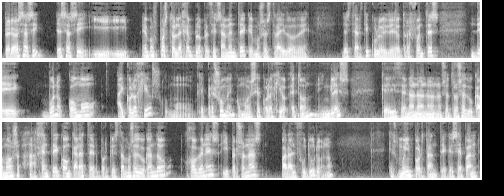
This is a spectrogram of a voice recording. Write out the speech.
Pero es así, es así. Y, hemos puesto el ejemplo precisamente que hemos extraído de, de, este artículo y de otras fuentes de, bueno, cómo hay colegios como que presumen, como ese colegio Eton, inglés, que dice, no, no, no, nosotros educamos a gente con carácter, porque estamos educando jóvenes y personas para el futuro, ¿no? Que es muy importante que sepan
